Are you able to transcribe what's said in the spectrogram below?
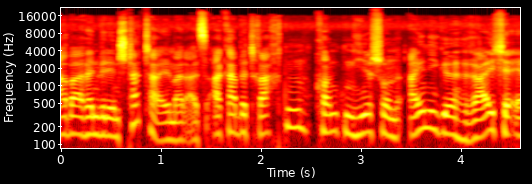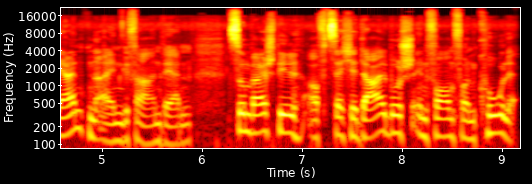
aber wenn wir den Stadtteil mal als Acker betrachten, konnten hier schon einige reiche Ernten eingefahren werden. Zum Beispiel auf Zeche Dahlbusch in Form von Kohle.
